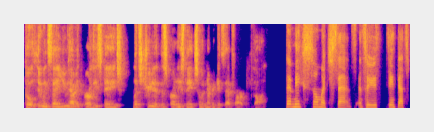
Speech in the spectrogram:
go through and say, you have an early stage, let's treat it at this early stage so it never gets that far gone. That makes so much sense. And so you think that's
